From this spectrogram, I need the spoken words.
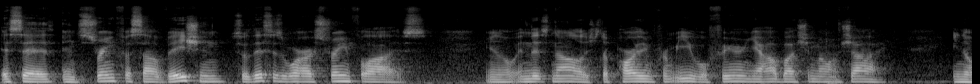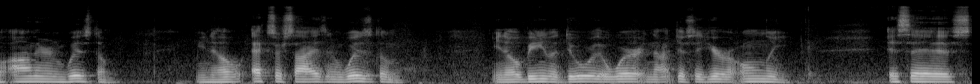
It says, in strength of salvation. So this is where our strength lies. You know, in this knowledge, departing from evil, fearing Yahweh Shemal Shai you know, honor and wisdom, you know, exercise and wisdom, you know, being a doer of the word and not just a hearer only. It says,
